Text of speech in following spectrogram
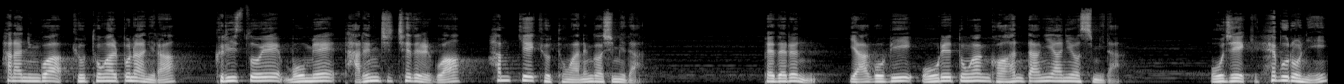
하나님과 교통할 뿐 아니라 그리스도의 몸의 다른 지체들과 함께 교통하는 것입니다. 베델은 야곱이 오랫동안 거한 땅이 아니었습니다. 오직 헤브론이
